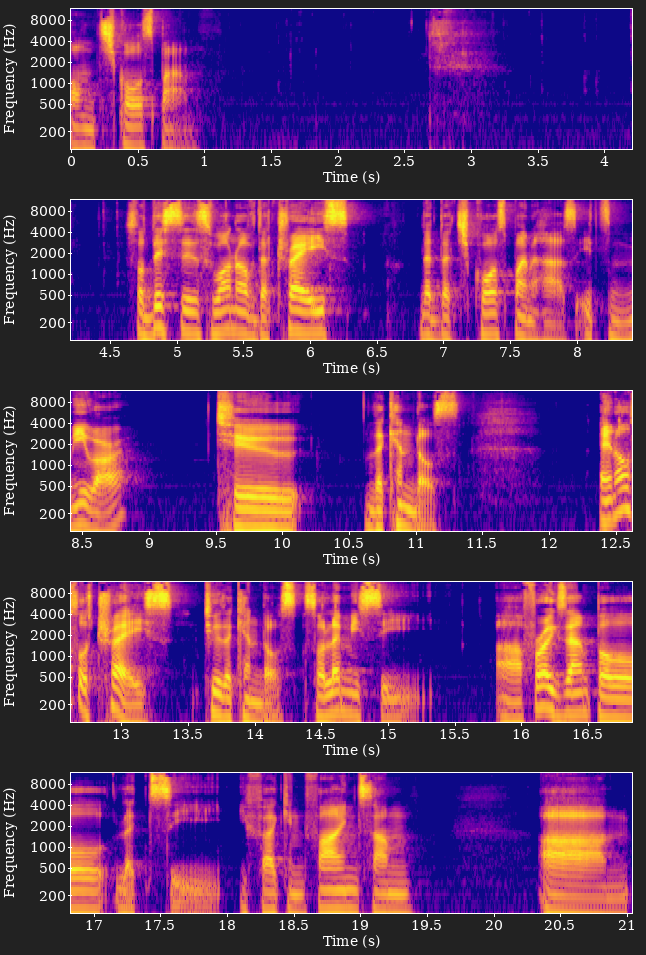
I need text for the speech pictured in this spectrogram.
on Chikou span. So this is one of the traits that the Chikou span has. It's mirror to the candles. And also trace to the candles. So let me see. Uh, for example, let's see if I can find some um,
